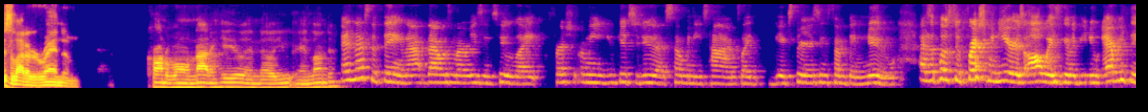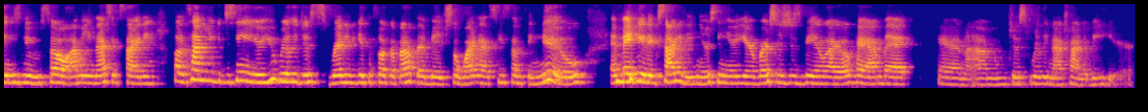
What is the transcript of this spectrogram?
just a lot of the random Carnival on Notting Hill in uh, you in London. And that's the thing that that was my reason too. Like fresh, I mean, you get to do that so many times, like experiencing something new, as opposed to freshman year is always going to be new. Everything's new. So I mean, that's exciting. By the time you get to senior year, you really just ready to get the fuck up out that bitch. So why not see something new and make it exciting your senior year versus just being like, okay, I'm back and I'm just really not trying to be here.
